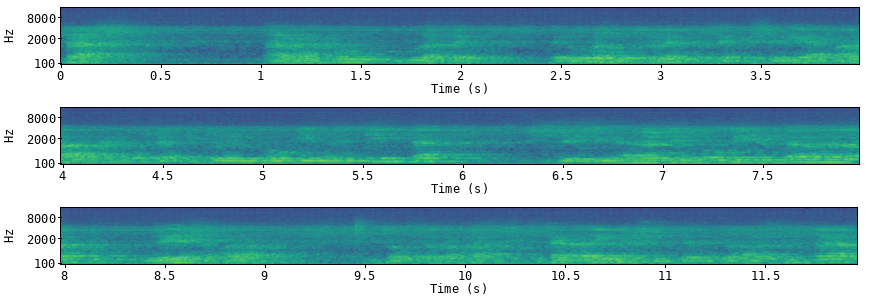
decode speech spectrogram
tras, arrancou dúas letras, pero dúas outras letras, é que sería a palabra, o sea, quitou un pouquinho de tinta, se te eliminaras un pouquinho tal de lado lees a palabra. Entón, as rapaces que están ali, na xunta electoral central,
